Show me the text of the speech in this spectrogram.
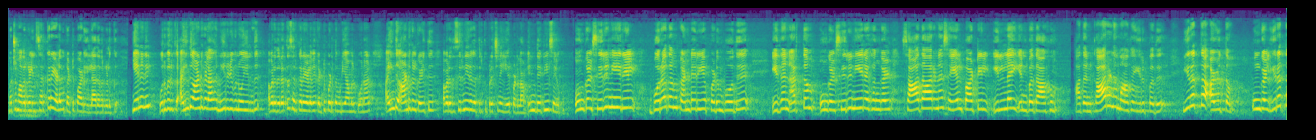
மற்றும் அவர்களின் சர்க்கரை அளவு கட்டுப்பாடு இல்லாதவர்களுக்கு. ஏனெனில் ஒருவருக்கு ஐந்து ஆண்டுகளாக நீரிழிவு நோய் இருந்து அவரது இரத்த சர்க்கரை அளவை கட்டுப்படுத்த முடியாமல் போனால் ஐந்து ஆண்டுகள் கழித்து அவரது சிறுநீரகத்திற்கு பிரச்சனை ஏற்படலாம். இந்த செய்யும். உங்கள் சிறுநீரில் புரதம் கண்டறியப்படும் போது இதன் அர்த்தம் உங்கள் சிறுநீரகங்கள் சாதாரண செயல்பாட்டில் இல்லை என்பதாகும். அதன் காரணமாக இருப்பது இரத்த அழுத்தம். உங்கள் இரத்த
